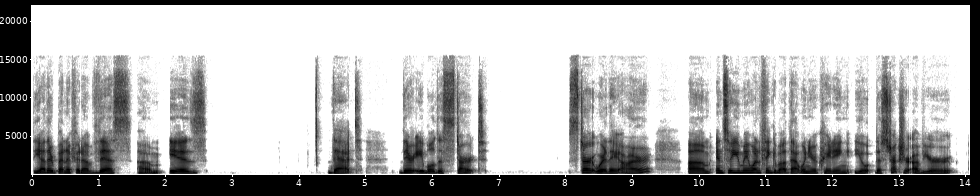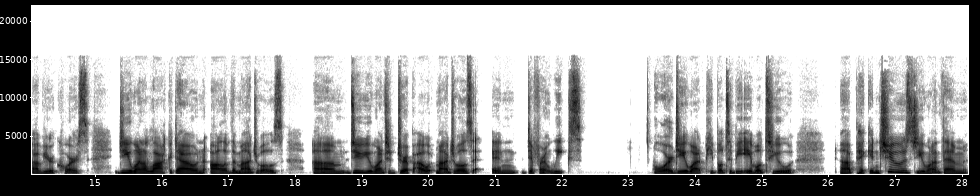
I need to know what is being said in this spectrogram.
The other benefit of this um, is that they're able to start start where they are. Um, and so you may want to think about that when you're creating your, the structure of your of your course. Do you want to lock down all of the modules? Um, do you want to drip out modules in different weeks? Or do you want people to be able to uh, pick and choose? Do you want them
